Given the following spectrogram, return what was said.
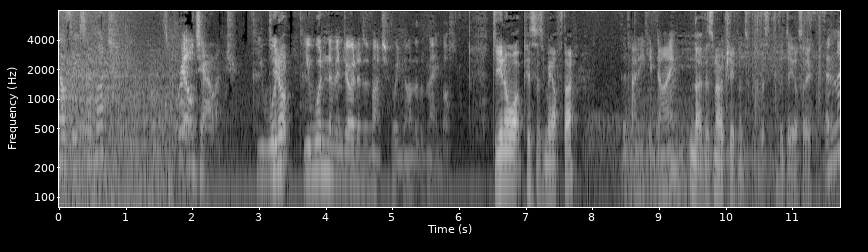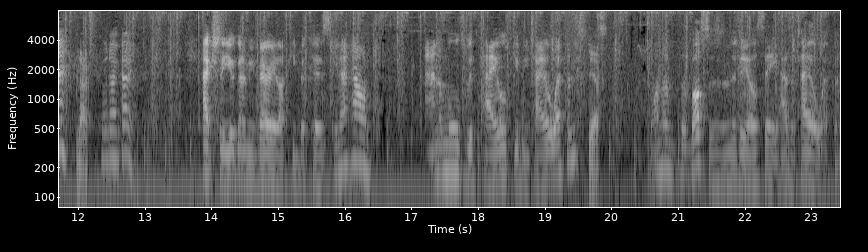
DLC so much? It's a real challenge. You you wouldn't, know- you wouldn't have enjoyed it as much if we'd gone to the main boss. Do you know what pisses me off though? The fact that you keep dying, No, there's no achievements for this, the DLC. isn't there? No. Where don't go? Actually, you're going to be very lucky because you know how animals with tails give you tail weapons? Yes. One of the bosses in the DLC has a tail weapon,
